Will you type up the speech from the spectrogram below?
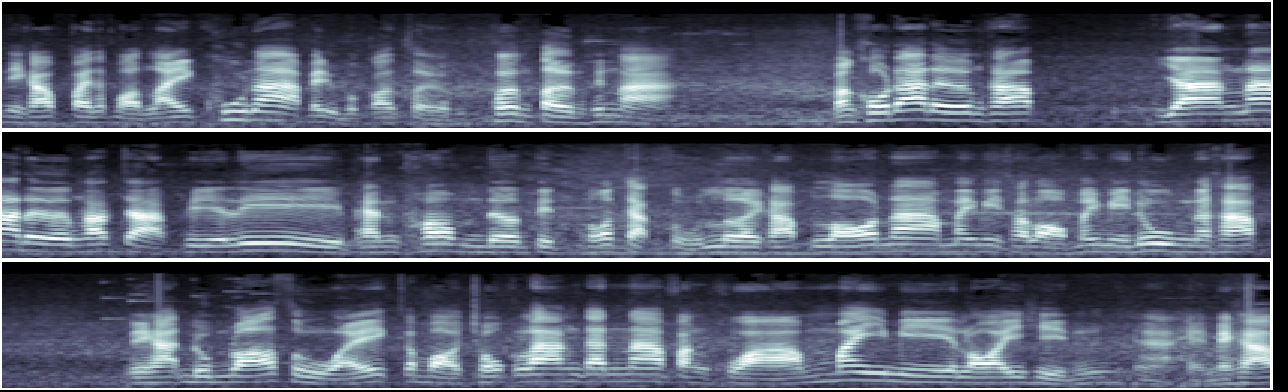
นี่ครับไฟสปอร์ตไลท์คู่หน้าเป็นอุปกรณ์เสริมเพิ่มเติมขึ้นมาบังโคด้าเดิมครับ ยางหน้าเดิมครับจากพีรี่แพนทอมเดิมติดรถจากศูนย์เลยครับล้อหน้าไม่มีถลอกไม่มีดุ้งนะครับนี่ฮะดุมล้อสวยกระบอกชกล่างด้านหน้าฝั่งขวาไม่มีรอยหินเห็นไหมครับ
